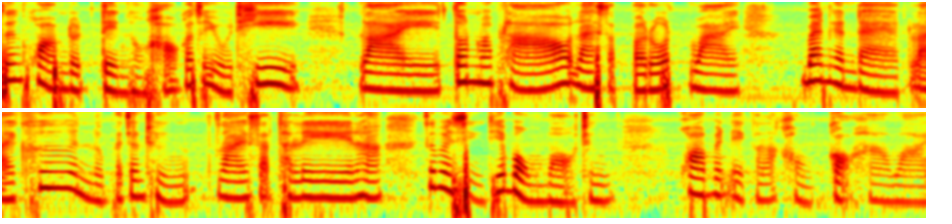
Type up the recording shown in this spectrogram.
ซึ่งความโดดเด่นของเขาก็จะอยู่ที่ลายต้นมะพร้าว ลายสับปะรดวาย แว่นกันแดดลายคลื่นหรือไปจนถึงลายสัตว์ทะเลนะคะซึ่งเป็นสิ่งที่บ่งบอกถึงความเป็นเอกลักษณ์ของเกาะฮาวาย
